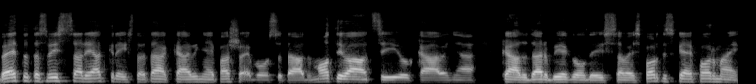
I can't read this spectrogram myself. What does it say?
Bet nu, tas viss arī atkarīgs no tā, kā viņai pašai būs tāda motivācija, kā viņa kādu darbu ieguldīs savai sportiskajai formai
